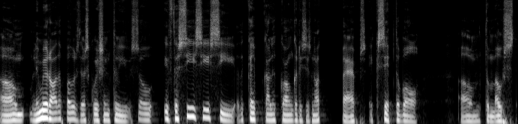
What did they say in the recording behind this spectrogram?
Um, let me rather pose this question to you. So, if the CCC, the Cape Coloured Congress, is not perhaps acceptable um, to most,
